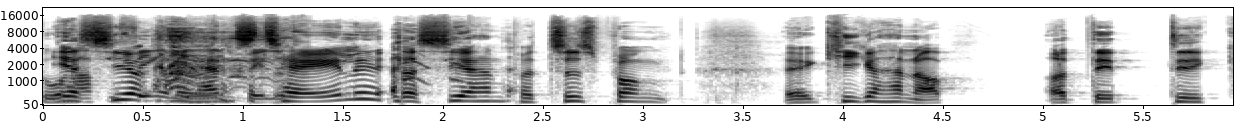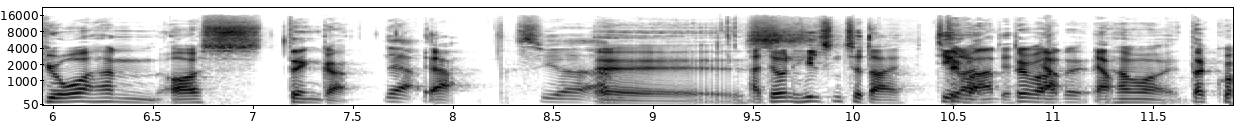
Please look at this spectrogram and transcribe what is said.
Du har jeg siger, i i hans spillet. tale, der siger han på et tidspunkt, øh, kigger han op, og det, det gjorde han også dengang. Ja, Ja. siger... Øh, Ja, det var en hilsen til dig. det var, Direkte. det var ja, det. Ja. Han var, der kunne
